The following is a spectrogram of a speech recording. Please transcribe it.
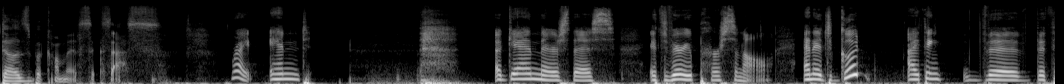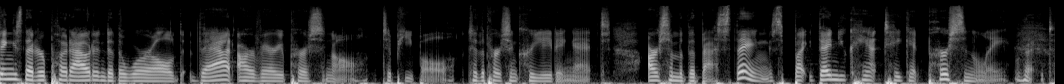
does become a success. Right. And again, there's this, it's very personal and it's good. I think the the things that are put out into the world that are very personal to people, to the person creating it, are some of the best things. But then you can't take it personally, Right.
